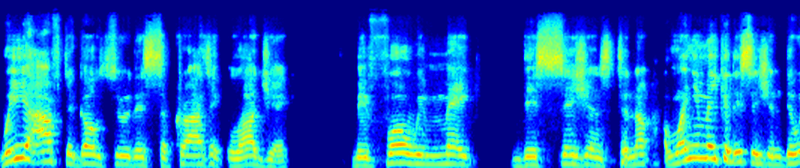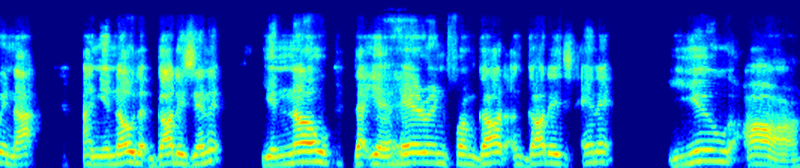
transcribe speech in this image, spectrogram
We have to go through this Socratic logic before we make decisions to know. When you make a decision doing that, and you know that God is in it, you know that you're hearing from God and God is in it, you are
